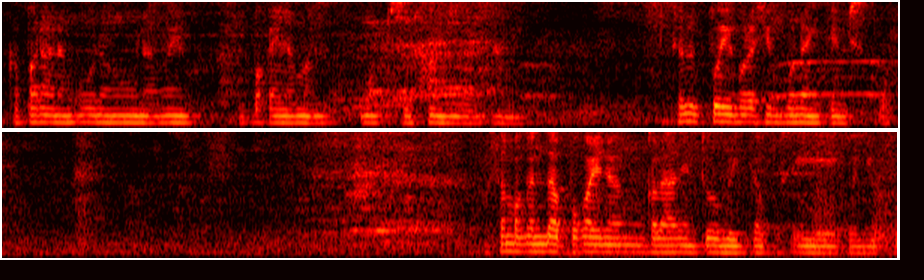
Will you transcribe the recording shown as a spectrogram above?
kapara ng unang-una ngayon, magpakailaman, magpasal hanggan. Amen. Sunod po yung orasyon po 9 times po. Basta maganda po kayo ng kalating tubig tapos i-ikon po.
